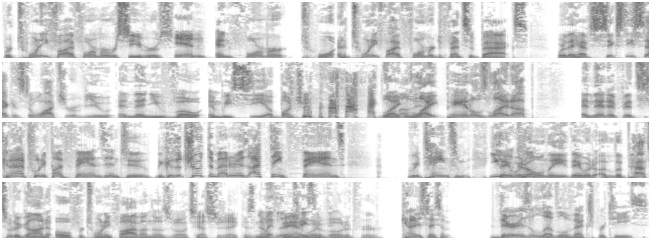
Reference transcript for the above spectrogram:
for 25 former receivers In and former tw- uh, 25 former defensive backs where they have 60 seconds to watch a review and then you vote and we see a bunch of like love it. light panels light up. And then if it's Can I have 25 fans in too? Because the truth of the matter is, I think fans retain some. You they would only they would uh, the Pats would have gone 0 for 25 on those votes yesterday because no But let me fan would have voted for. Can I just say something? There is a level of expertise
